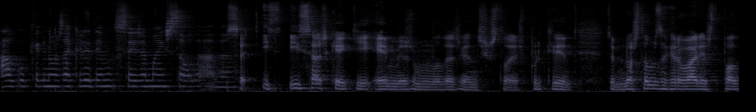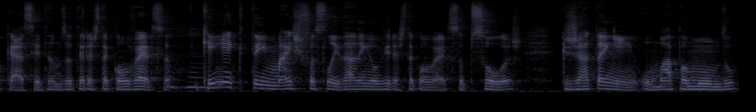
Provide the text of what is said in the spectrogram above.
algo que nós acreditamos que seja mais saudável. Isso, isso acho que é aqui é mesmo uma das grandes questões, porque exemplo, nós estamos a gravar este podcast e estamos a ter esta conversa. Uhum. Quem é que tem mais facilidade em ouvir esta conversa? Pessoas que já têm um mapa mundo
